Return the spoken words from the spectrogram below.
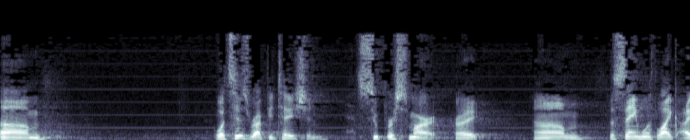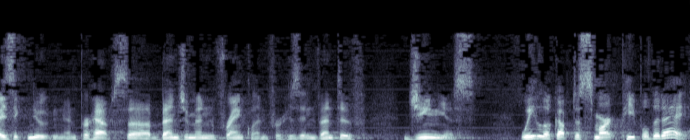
Um, what's his reputation? Super smart, right? Um, the same with like Isaac Newton and perhaps uh, Benjamin Franklin for his inventive genius. We look up to smart people today.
